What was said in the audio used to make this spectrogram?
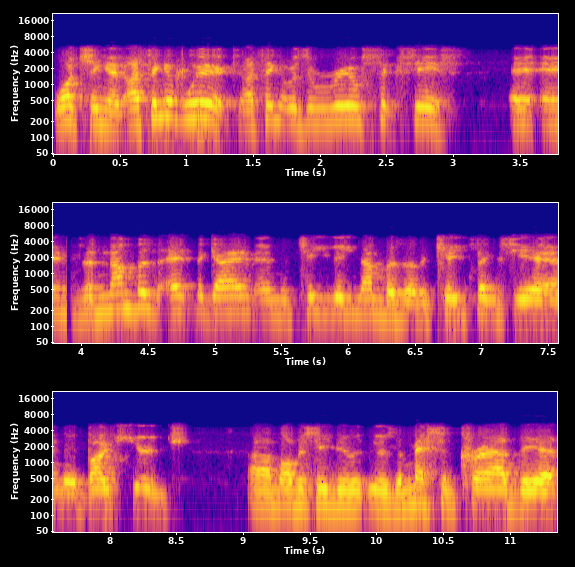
watching it. I think it worked. I think it was a real success. And the numbers at the game and the TV numbers are the key things here, and they're both huge. Um, obviously, there was, there was a massive crowd there,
